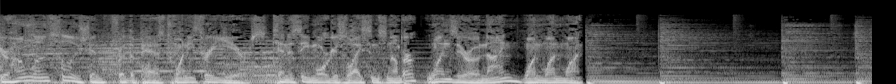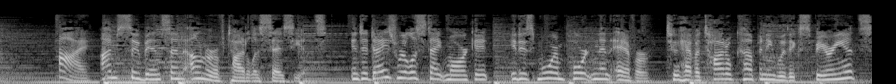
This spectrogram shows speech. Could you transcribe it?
your home loan solution for the past 23 years. Tennessee Mortgage License Number 109111. Hi, I'm Sue Benson, owner of Title Associates. In today's real estate market, it is more important than ever to have a title company with experience,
